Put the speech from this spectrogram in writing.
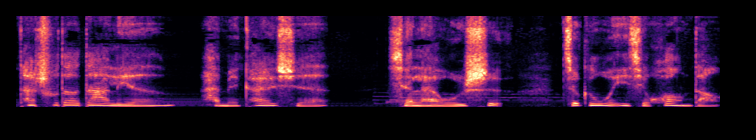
他初到大连，还没开学，闲来无事，就跟我一起晃荡。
